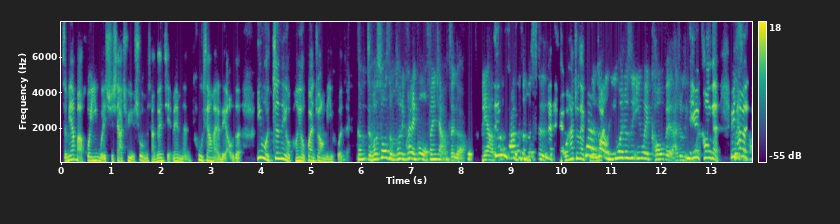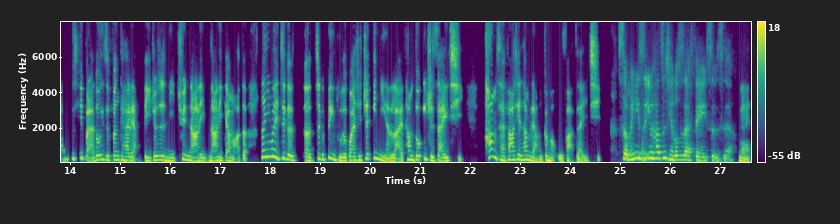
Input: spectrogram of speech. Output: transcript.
怎么样把婚姻维持下去，也是我们想跟姐妹们互相来聊的。因为我真的有朋友冠状离婚的，怎么怎么说怎么说？你快点跟我分享这个怎么样？发生什么事？在台湾，他就在。冠状离婚就是因为 COVID，他就离婚。因为 COVID，因为他们夫妻本来都一直分开两地，就是你去哪里哪里干嘛的。那因为这个呃这个病毒的关系，这一年来他们都一直在一起，他们才发现他们两个根本无法在一起。什么意思？因为他之前都是在飞，是不是？对，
